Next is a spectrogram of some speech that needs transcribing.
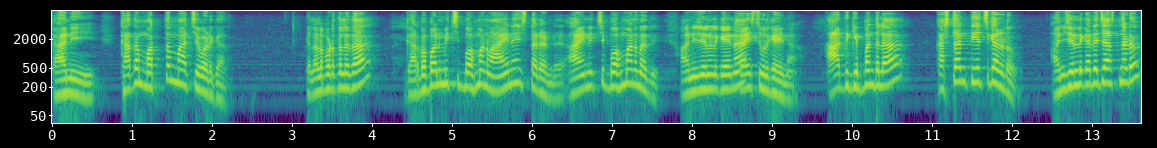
కానీ కథ మొత్తం మార్చేవాడు కాదు. పిల్లలు పుడతలేదా? గర్భఫలం ఇచ్చి బహుమానం ఆయనే ఇస్తాడండి. ఆయన ఇచ్చి బహుమానం అది. అనుజనులకైనా క్రైస్తవులకైనా. ఆర్థిక ఇబ్బందుల? కష్టాన్ని తీర్చగలడు. అనుజనులకి అదే చేస్తున్నాడు.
